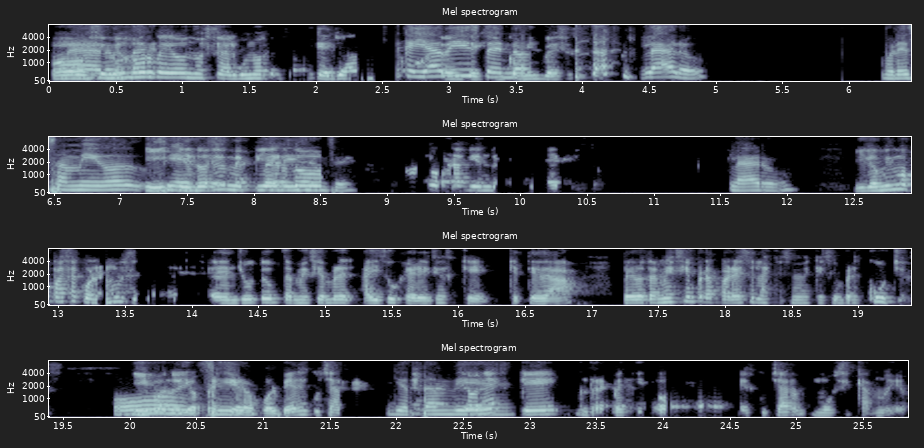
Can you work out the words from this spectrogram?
o si mejor veo, no sé, alguno que ya, que ya viste, ¿no? veces. claro. Por eso, amigos. Y, entonces me pierdo horas viendo Claro. Y lo mismo pasa con la música. En YouTube también siempre hay sugerencias que, que te da, pero también siempre aparecen las canciones que siempre escuchas. y bueno, yo prefiero volver a escuchar yo también. que repetir o escuchar música nueva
